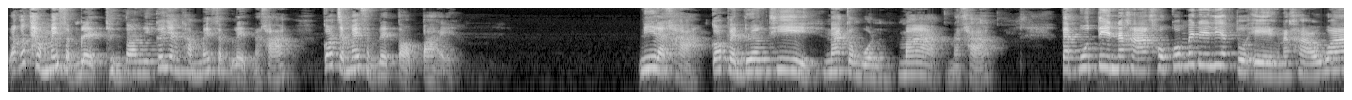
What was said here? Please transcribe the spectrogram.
แล้วก็ทำไม่สำเร็จถึงตอนนี้ก็ยังทำไม่สำเร็จนะคะ ก็จะไม่สำเร็จต่อไป นี่แหละค่ะ ก็เป็นเรื่องที่น่ากังวลมากนะคะ แต่ปูตินนะคะเขาก็ไม่ได้เรียกตัวเองนะคะว่า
